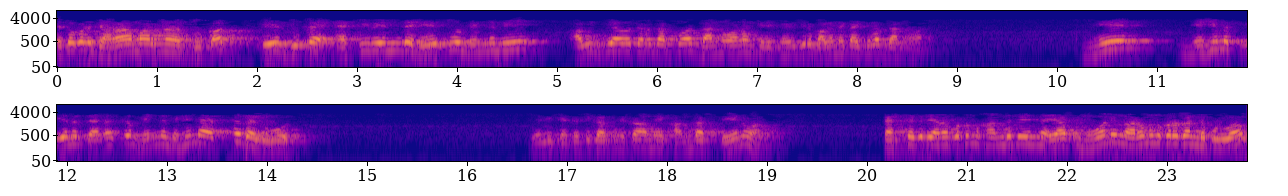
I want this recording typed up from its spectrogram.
එතකොට ජරා මරණ දුකත් ඒ දුක ඇති වෙන්න හේතුව මෙන්න මේ අවිද්‍යාව තන දක්වා දන්නවා නම් කෙනෙක් මේ විදිහට බලන එකයි කියලා දන්නවා. මේ මෙහෙම තියෙන තැනක මෙන්න මෙහෙම ඇත්ත බැලුවොත් යලි කැට ටිකක් නිසා මේ කන්දක් පේනවා. පැත්තකට යනකොටම කන්ද පේන්නේ. එයාට නුවණින් අරමුණු කරගන්න පුළුවන්.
